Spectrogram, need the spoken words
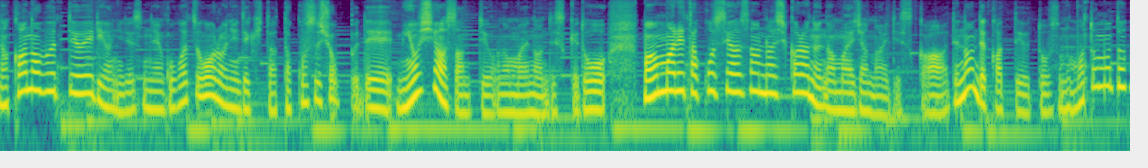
中延っていうエリアにですね5月頃にできたタコスショップで三好屋さんっていうお名前なんですけど、まあ、あんまりタコス屋さんらしからぬ名前じゃないですか。でなんでかっていうともともと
